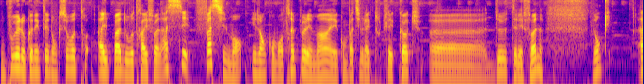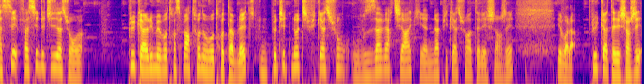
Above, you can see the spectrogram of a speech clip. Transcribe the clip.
Vous pouvez le connecter donc sur votre iPad ou votre iPhone assez facilement. Il encombre très peu les mains et est compatible avec toutes les coques euh, de téléphone. Donc assez facile d'utilisation. Plus qu'à allumer votre smartphone ou votre tablette, une petite notification vous avertira qu'il y a une application à télécharger. Et voilà, plus qu'à télécharger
